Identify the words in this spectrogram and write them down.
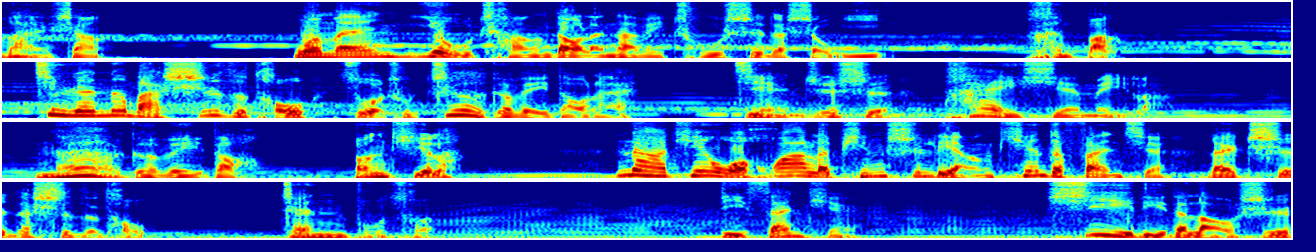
晚上，我们又尝到了那位厨师的手艺，很棒，竟然能把狮子头做出这个味道来，简直是太鲜美了。那个味道，甭提了，那天我花了平时两天的饭钱来吃的狮子头，真不错。第三天，系里的老师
